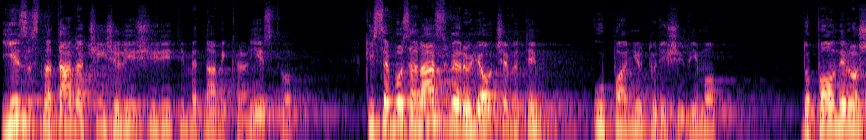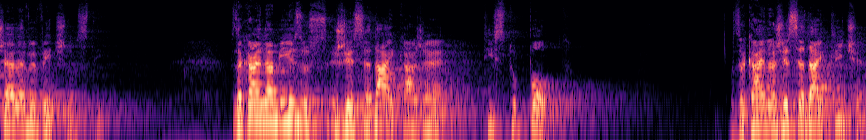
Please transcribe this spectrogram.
Jezus na ta način želi širiti med nami kraljestvo, ki se bo za nas verujoče v tem upanju tudi živimo, dopolnilo šele v večnosti. Zakaj nam Jezus že sedaj kaže tisto pot. Zakaj nas že sedaj kliče?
